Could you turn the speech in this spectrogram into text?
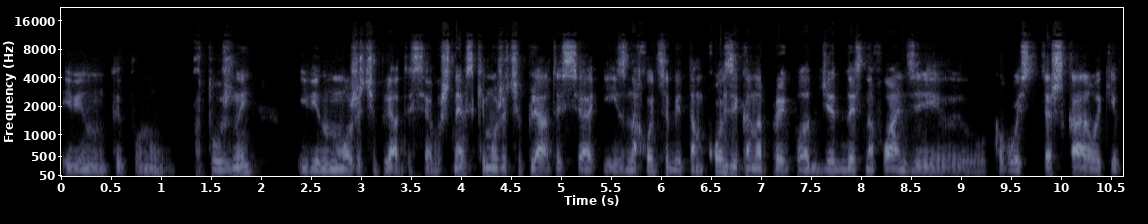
і він, типу, ну потужний, і він може чіплятися. Вишневський може чіплятися, і знаходь собі там Козіка, наприклад, десь на фланзі е, когось теж скайликів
